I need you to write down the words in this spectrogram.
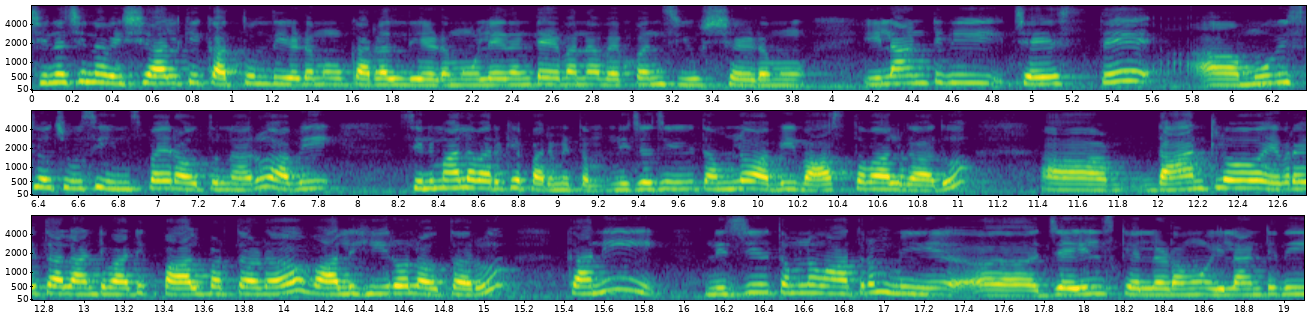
చిన్న చిన్న విషయాలకి కత్తులు తీయడము కర్రలు తీయడము లేదంటే ఏమైనా వెపన్స్ యూస్ చేయడము ఇలాంటివి చేస్తే మూవీస్లో చూసి ఇన్స్పైర్ అవుతున్నారు. అవి సినిమాల వరకే పరిమితం. నిజ జీవితంలో అవి వాస్తవాలు కాదు. దాంట్లో ఎవరైతే అలాంటి వాటికి పాల్పడతాడో వాళ్ళు హీరోలు అవుతారు. కానీ నిజ జీవితంలో మాత్రం మీ జైల్స్కి వెళ్ళడము ఇలాంటిది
